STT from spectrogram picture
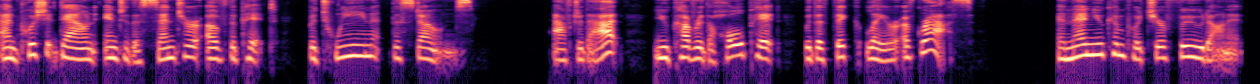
and push it down into the center of the pit between the stones. After that, you cover the whole pit with a thick layer of grass. And then you can put your food on it,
